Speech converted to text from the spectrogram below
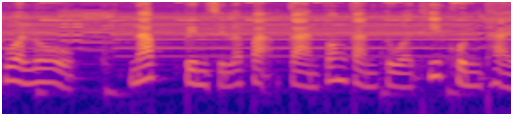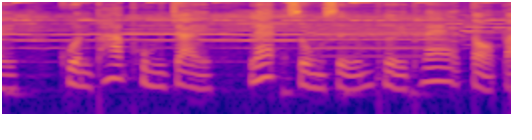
ทั่วโลก นับเป็นศิลปะการป้องกันตัวที่คนไทยควรภาคภูมิใจและส่งเสริมเผยแพร่ต่อไป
